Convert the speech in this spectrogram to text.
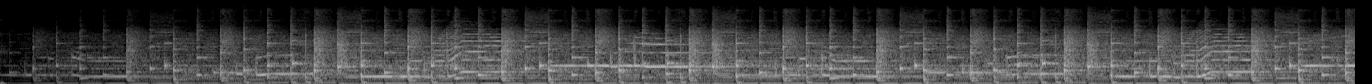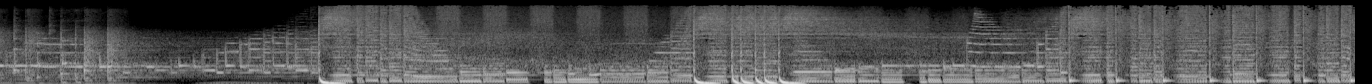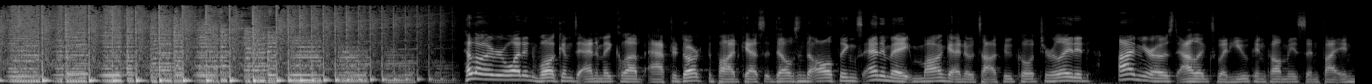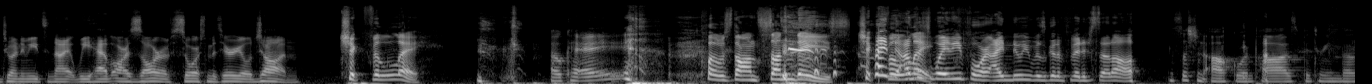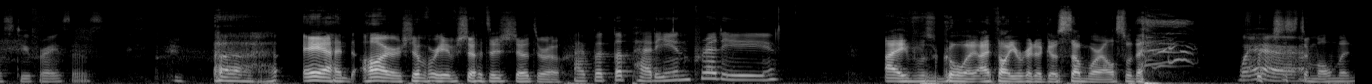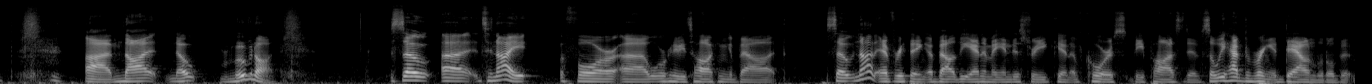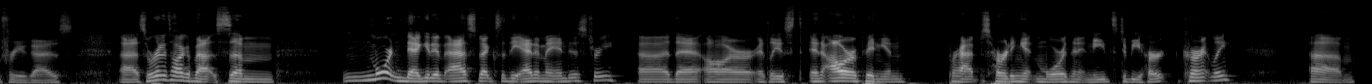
Welcome to Anime Club After Dark, the podcast that delves into all things anime, manga, and otaku culture related. I'm your host, Alex, but you can call me Senpai. And joining me tonight, we have our czar of source material, John. Chick Fil A Okay. closed on Sundays. Chick I, Fil I was waiting for it. I knew he was going to finish that off. It's such an awkward pause between those two phrases. And our chivalry of Shota Shotaro. I put the petty and pretty. I was going, I thought you were going to go somewhere else with that. Where? just a moment. Uh, not nope. We're moving on. So uh, tonight, for uh, what we're going to be talking about, so not everything about the anime industry can, of course, be positive. So we have to bring it down a little bit for you guys. Uh, so we're going to talk about some more negative aspects of the anime industry uh, that are, at least in our opinion, perhaps hurting it more than it needs to be hurt currently. Um,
